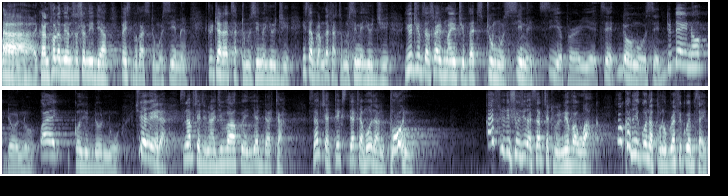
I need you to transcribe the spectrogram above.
Ah, you can follow me on social media. Facebook, that's Tumusime. Twitter, that's at Tumusime UG. Instagram, that's at Tumusime UG. YouTube, subscribe to my YouTube, that's Tumusime. See you per year. Say, don't know, say. Do they know? Don't know. Why? Because you don't know. Chitegera, Snapchat inajiva kwenye data. Snapchat takes data more than porn. That really shows you that Snapchat will never work. How can I go on a pornographic website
